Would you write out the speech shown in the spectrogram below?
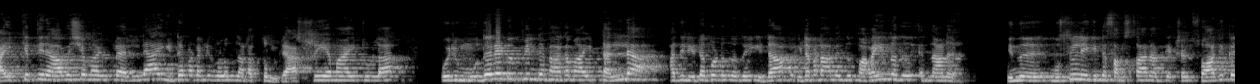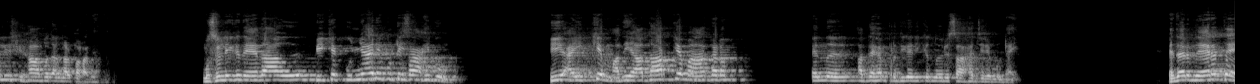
ഐക്യത്തിന് ആവശ്യമായിട്ടുള്ള എല്ലാ ഇടപെടലുകളും നടത്തും. രാഷ്ട്രീയമായിട്ടുള്ള ഒരു മുതലെടുപ്പിന്റെ ഭാഗമായിട്ടല്ല അതിൽ ഇടപെടുന്നത് ഇടാ ഇടപെടാമെന്ന് പറയുന്നത് എന്നാണ് ഇന്ന് മുസ്ലിം ലീഗിന്റെ സംസ്ഥാന അധ്യക്ഷൻ സ്വാദിഖ് അലി ഷിഹാബ് തങ്ങൾ പറഞ്ഞത്. മുസ്ലിം ലീഗ് നേതാവ് പി കെ കുഞ്ഞാലിക്കുട്ടി സാഹിബും ഈ ഐക്യം അത് യാഥാർത്ഥ്യമാകണം എന്ന് അദ്ദേഹം പ്രതികരിക്കുന്ന ഒരു സാഹചര്യം ഉണ്ടായി എന്തായാലും നേരത്തെ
